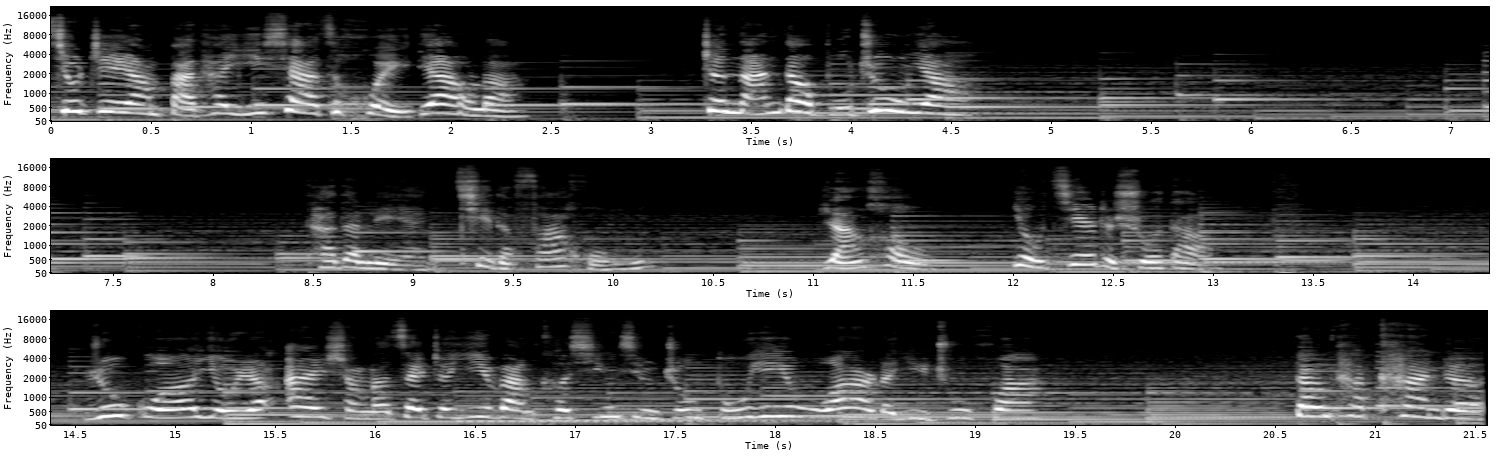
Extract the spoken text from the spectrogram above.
就这样把它一下子毁掉了，这难道不重要？他的脸气得发红，然后又接着说道：“如果有人爱上了在这亿万颗星星中独一无二的一株花，当他看着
